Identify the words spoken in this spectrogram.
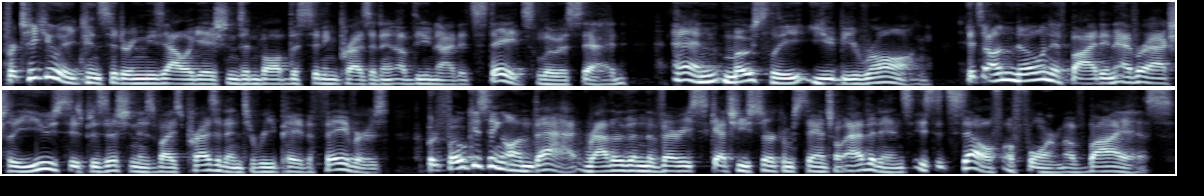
particularly considering these allegations involve the sitting president of the United States, Lewis said. And mostly, you'd be wrong. It's unknown if Biden ever actually used his position as vice president to repay the favors, but focusing on that rather than the very sketchy circumstantial evidence is itself a form of bias.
